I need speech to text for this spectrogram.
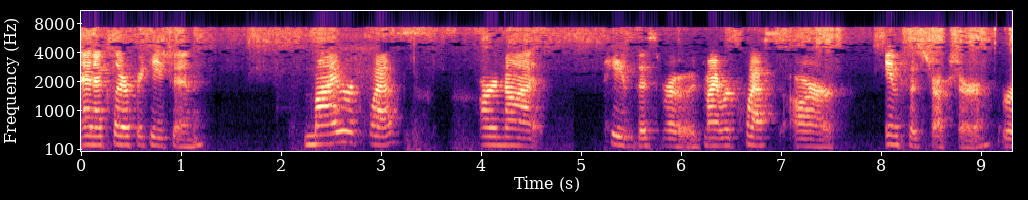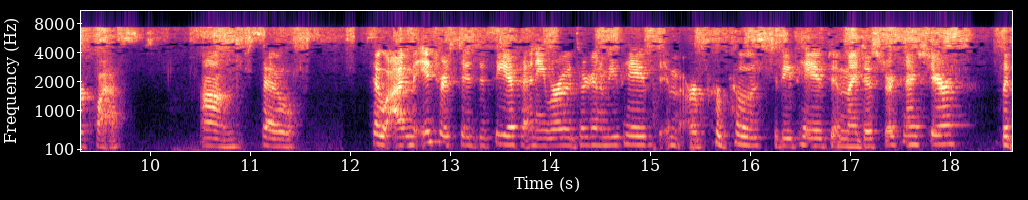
and a clarification. My requests are not pave this road. My requests are infrastructure requests. Um, so so I'm interested to see if any roads are going to be paved in, or proposed to be paved in my district next year. But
